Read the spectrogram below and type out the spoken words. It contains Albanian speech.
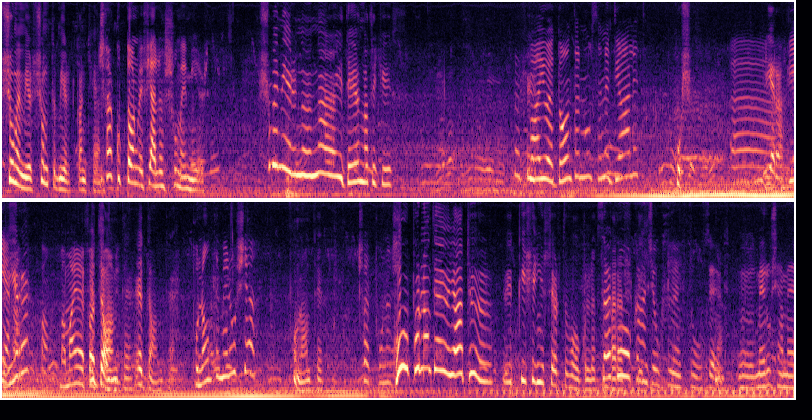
Shumë e mirë, shumë të mirë kanë qenë. Çfarë kupton me fjalën shumë e mirë? Shumë e mirë nga nga ideja nga të gjithë. Po ajo e donte nusën e djalit? Kush? Vjehrra. Vjehrra? Po. Mamaja e fatë. E donte, e donte. Punonte Merushja? Punonte. Çfarë pune? Ku punonte ajo, ja aty, kishte një serë të vogël. Sa kohë kanë që u kthyen këtu, se Merushja me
